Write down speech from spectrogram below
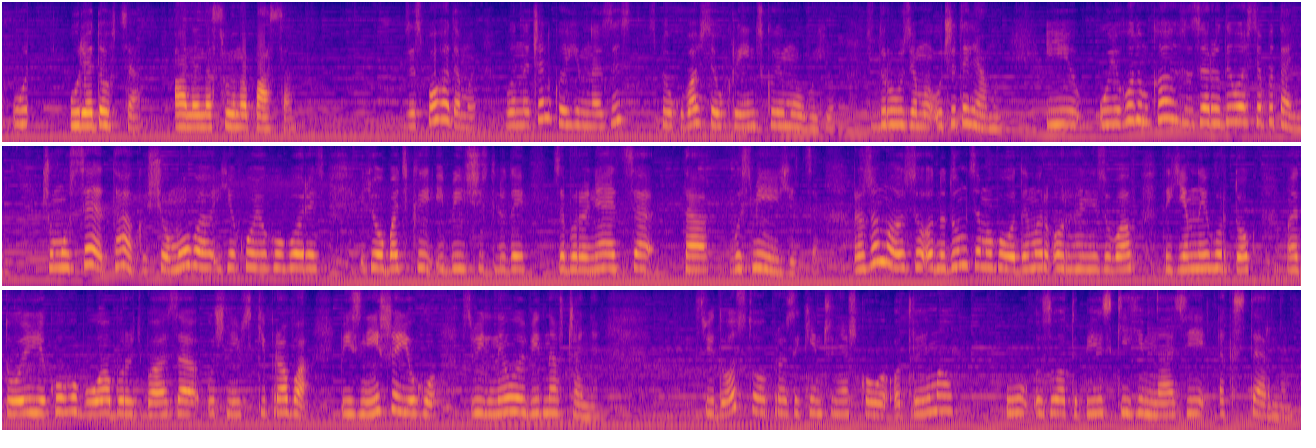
урядовця, а не на свинопаса. За спогадами, Винниченко гімназист спілкувався українською мовою з друзями, учителями, і у його думках зародилося питання, чому все так, що мова, якою говорять його батьки і більшість людей, забороняється та висміюється. Разом з однодумцями Володимир організував таємний гурток, метою якого була боротьба за учнівські права. Пізніше його звільнили від навчання. Свідоцтво про закінчення школи отримав у Золотопільській гімназії екстерном.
